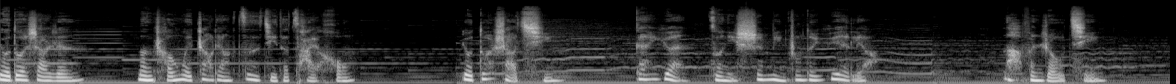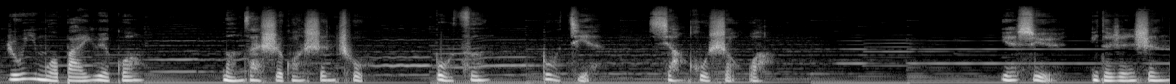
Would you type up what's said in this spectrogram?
有多少人？能成为照亮自己的彩虹，有多少情，甘愿做你生命中的月亮？那份柔情，如一抹白月光，能在时光深处，不增不减，相互守望。也许你的人生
